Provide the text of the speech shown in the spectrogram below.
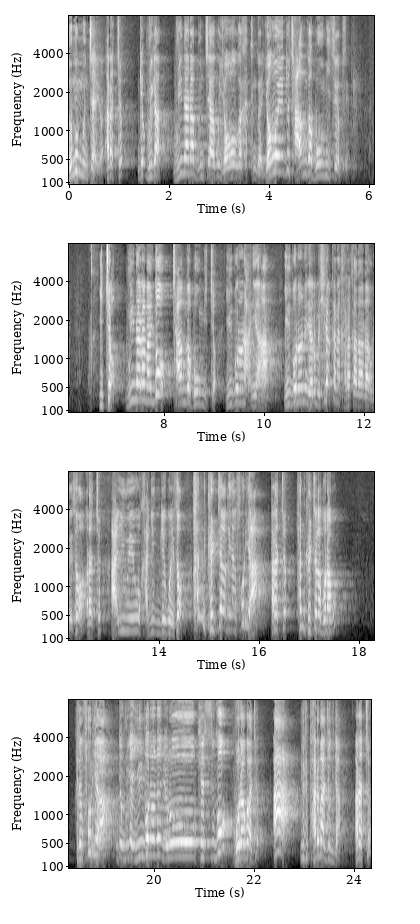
음운 문자예요. 알았죠? 그러니까 우리가 우리나라 문자하고 영어가 같은 거야. 영어에도 자음과 모음이 있어요, 없어요? 있죠? 우리나라 말도 자음과 모음이 있죠. 일본어는 아니야. 일본어는 여러분 히라카나 가라카나라고 그래서 알았죠? 아이우에오 가기국에고에서 한 글자가 그냥 소리야. 알았죠? 한 글자가 뭐라고? 그냥 소리야. 그러니까 우리가 일본어는 이렇게 쓰고 뭐라고 하죠? 아! 이렇게 발음하죠, 그냥. 알았죠?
